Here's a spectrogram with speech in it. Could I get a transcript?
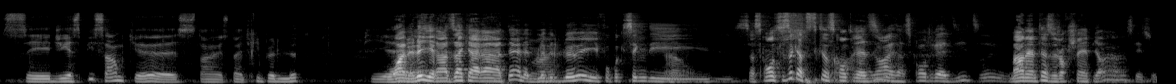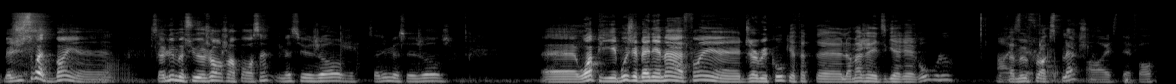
c'est GSP semble que euh, c'est un, un triple de lutte. Puis, Ouais, euh, mais là, il est rendu à 40 ans. La Ouais. WWE, il faut pas qu'il signe des. Ça se C'est ça quand tu dis que ça se contredit. Ouais, ça se contredit, tu sais. Mais en même temps, c'est Georges Saint-Pierre. Ah, hein. c'est sûr. Mais j'y souhaite bien. euh. Salut, monsieur Georges, en passant. Monsieur Georges. Salut, Monsieur Georges. Euh, ouais, puis moi, j'ai bien aimé à la fin euh, Jericho qui a fait euh, l'hommage à Eddie Guerrero, là. Le Ah, fameux Frog. Splash. Ah, ouais, c'était fort.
